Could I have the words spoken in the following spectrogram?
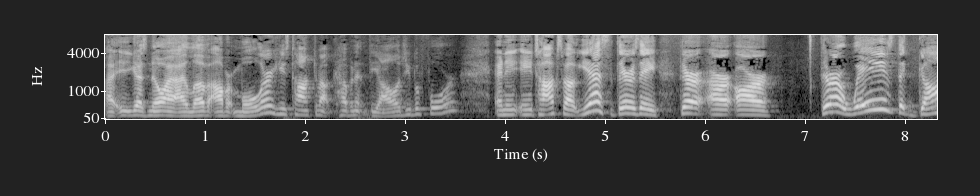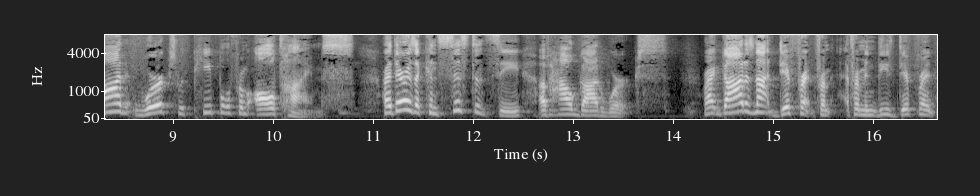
I, you guys know I, I, love Albert Mohler. He's talked about covenant theology before. And he, he talks about, yes, there, is a, there are, are there are ways that God works with people from all times. Right? There is a consistency of how God works. Right? God is not different from, from these different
